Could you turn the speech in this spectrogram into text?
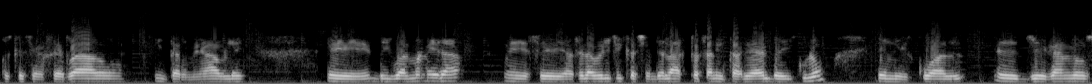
pues que sea cerrado impermeable. Eh, de igual manera se hace la verificación de la acta sanitaria del vehículo en el cual llegan los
